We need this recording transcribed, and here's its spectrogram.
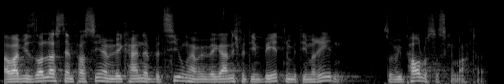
Aber wie soll das denn passieren, wenn wir keine Beziehung haben, wenn wir gar nicht mit ihm beten, mit ihm reden, so wie Paulus das gemacht hat?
